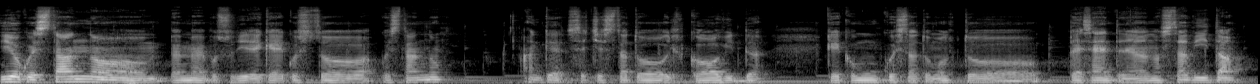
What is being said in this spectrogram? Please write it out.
io quest'anno, per me posso dire che questo, quest'anno, anche se c'è stato il Covid, che comunque è stato molto presente nella nostra vita,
